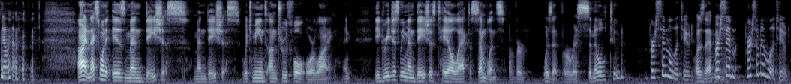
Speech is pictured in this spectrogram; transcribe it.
doubt that. All right, next one is mendacious. Mendacious, which means untruthful or lying. Right? The egregiously mendacious tale lacked a semblance of ver- what is that verisimilitude? Verisimilitude. What does that mean? Versim- verisimilitude.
